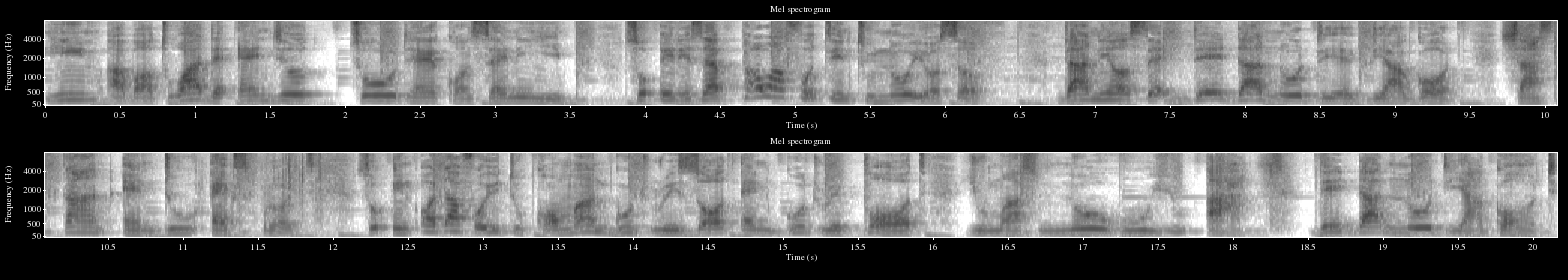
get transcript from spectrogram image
him about what the angel told her concerning him. So it is a powerful thing to know yourself. Daniel said, They that know their, their God shall stand and do exploit. So, in order for you to command good result and good report, you must know who you are. They that know their God,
